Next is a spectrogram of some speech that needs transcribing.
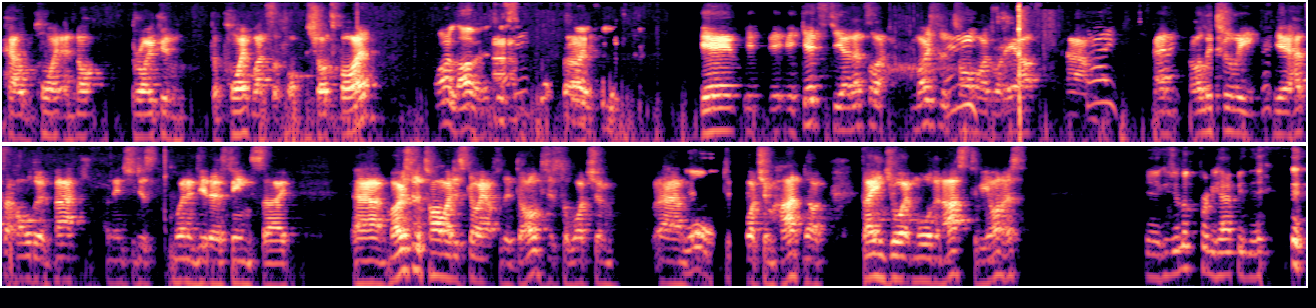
held point and not broken the point once the shot's fired. I love it. Um, so, yeah, it, it, it, gets to you. That's like most of the time I got out. Um, and I literally, yeah, had to hold her back, and then she just went and did her thing. So uh, most of the time, I just go out for the dogs just to watch them, um, yeah. just watch them hunt. Like, they enjoy it more than us, to be honest. Yeah, because you look pretty happy there.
